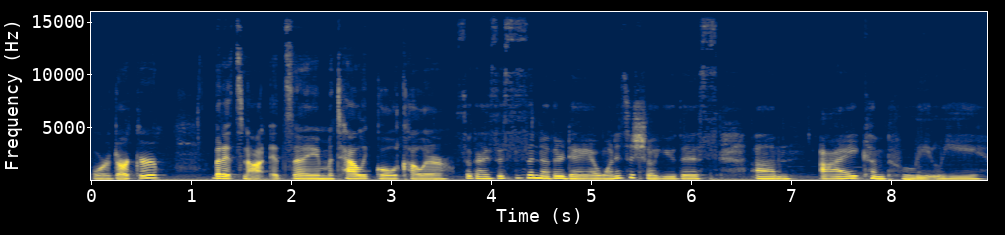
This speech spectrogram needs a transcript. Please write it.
or darker but it's not. It's a metallic gold color. So guys, this is another day. I wanted to show you this. Um, I completely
